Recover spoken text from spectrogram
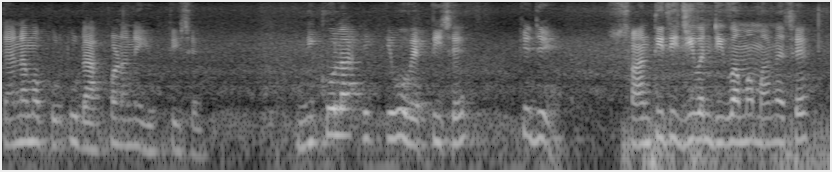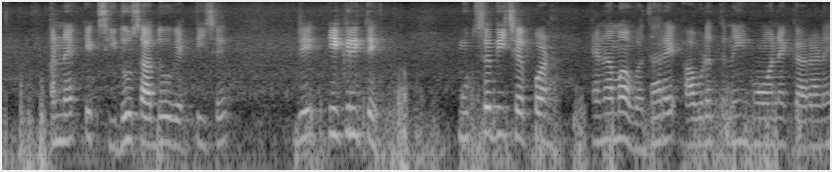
તેનામાં પૂરતું ડાહપણ અને યુક્તિ છે. નિકોલા એક એવો વ્યક્તિ છે કે જે શાંતિથી જીવન જીવવામાં માને છે અને એક સીધો સાદો વ્યક્તિ છે. જે એક રીતે મુત્સદી છે પણ એનામાં વધારે આવડત નહીં હોવાને કારણે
